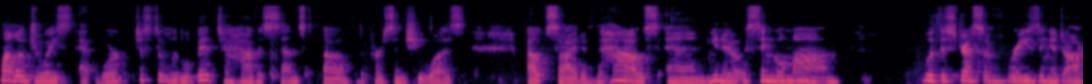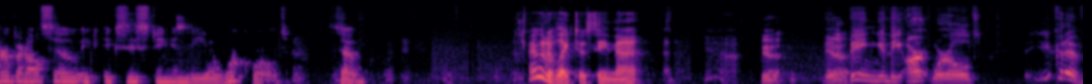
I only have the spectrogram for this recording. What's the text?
follow Joyce at work just a little bit to have a sense of the person she was outside of the house. And, you know, a single mom with the stress of raising a daughter, but also e- existing in the uh, work world. So I would have liked to have seen that. Yeah. Yeah. And Yeah. being in the art world, you could have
